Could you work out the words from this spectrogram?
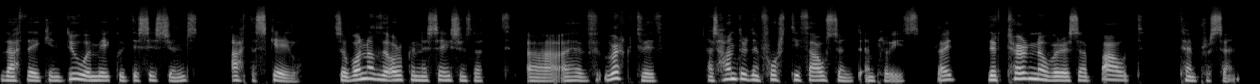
that they can do and make good decisions at the scale. So one of the organizations that uh, I have worked with has 140,000 employees, right? Their turnover is about 10%.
